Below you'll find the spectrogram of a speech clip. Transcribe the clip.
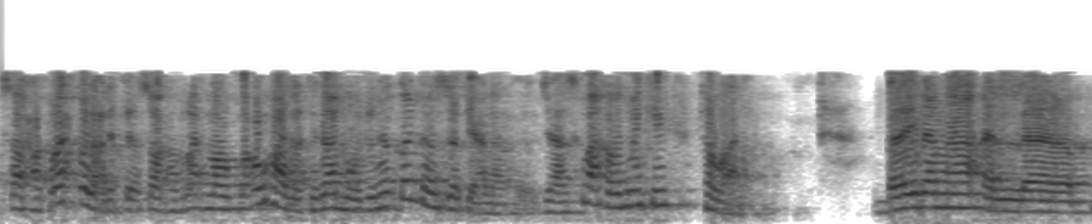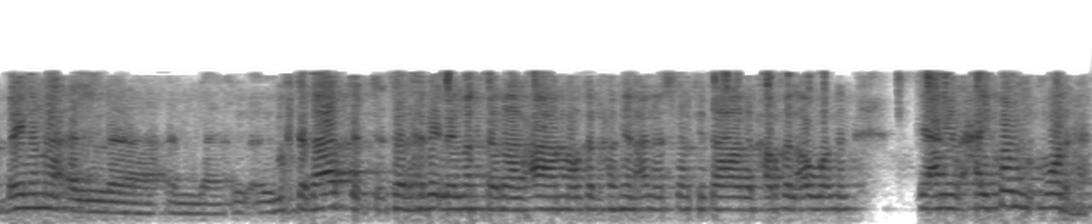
صالح الفرح طلع لك صالح الفرح موقعه هذا الكتاب موجود طيب نزلتي على جهازك ما أخذ منك ثواني. بينما بينما ال المكتبات تذهبين للمكتبة العامة وتبحثين عن اسم الكتاب الحرف الأول من يعني حيكون مرهق.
